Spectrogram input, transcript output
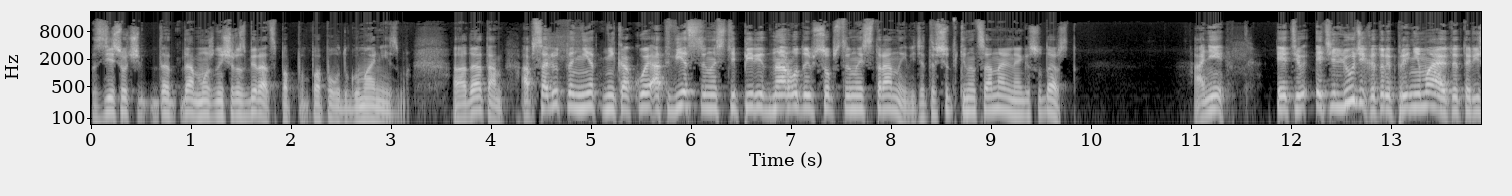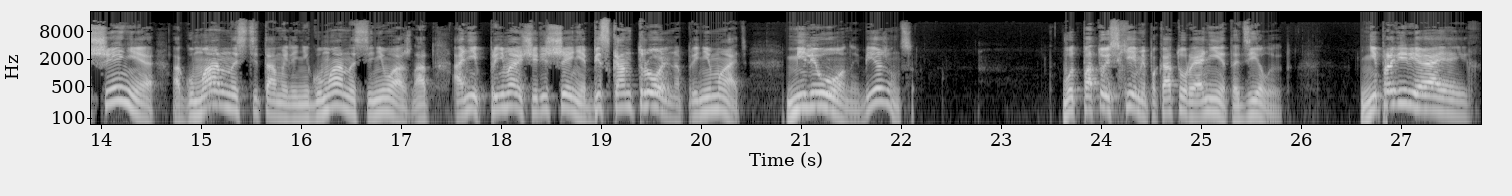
здесь очень, да, да можно еще разбираться по, по поводу гуманизма, а, да, там абсолютно нет никакой ответственности перед народом собственной страны, ведь это все-таки национальное государство. Они, эти, эти люди, которые принимают это решение о гуманности там или негуманности, неважно, от, они, принимающие решение, бесконтрольно принимать миллионы беженцев, вот по той схеме, по которой они это делают, не проверяя их,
